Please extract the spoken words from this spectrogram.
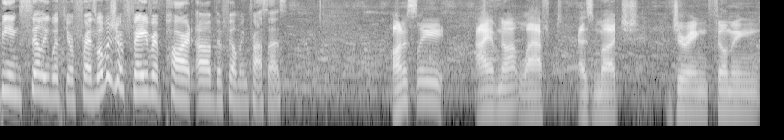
being silly with your friends. What was your favorite part of the filming process? Honestly, I have not laughed as much during filming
